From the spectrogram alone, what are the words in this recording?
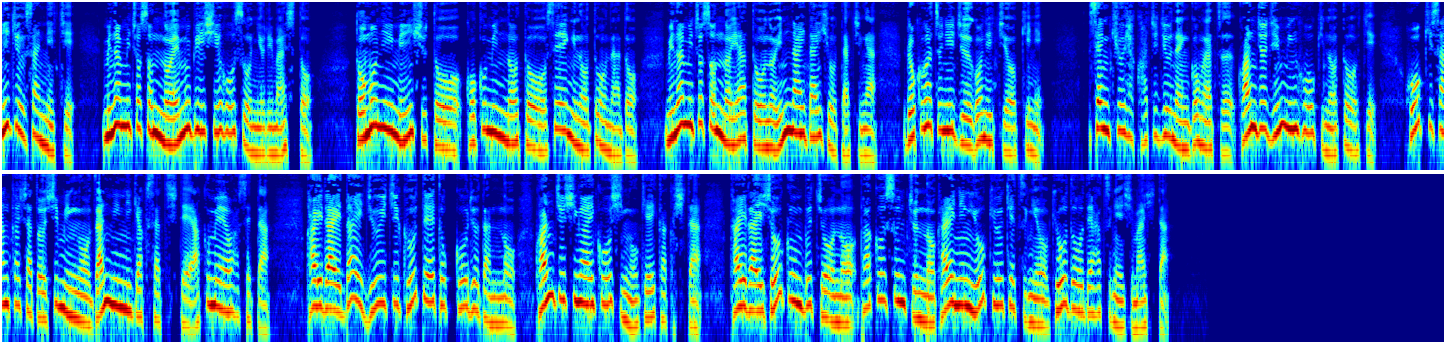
23日、南朝村の MBC 放送によりますと、共に民主党、国民の党、正義の党など、南朝村の野党の院内代表たちが、6月25日を機に、1980年5月、関州人民放棄の当時、放棄参加者と市民を残忍に虐殺して悪名を馳せた、海来第11空挺特攻旅団の関州市街行進を計画した、海来将軍部長のパク・スンチュンの解任要求決議を共同で発言しました。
